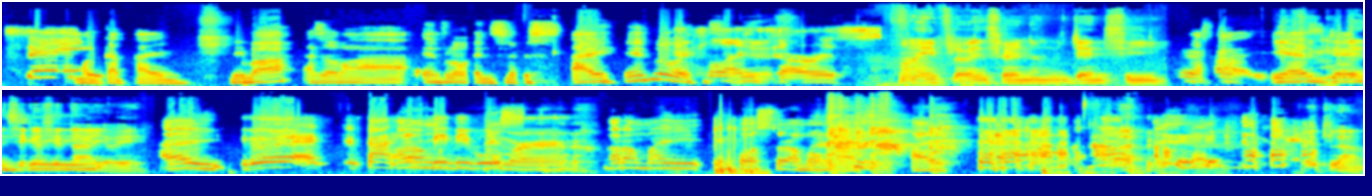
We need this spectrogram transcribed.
Same. magka-time. Di ba? As a mga influencers. Ay, influence. Influencers. Mga influencer ng Gen Z. yes, Gen Gen, Z kasi tayo eh. Ay, kahit Parang baby boomer. parang may imposter among us. Ay, Wait lang.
